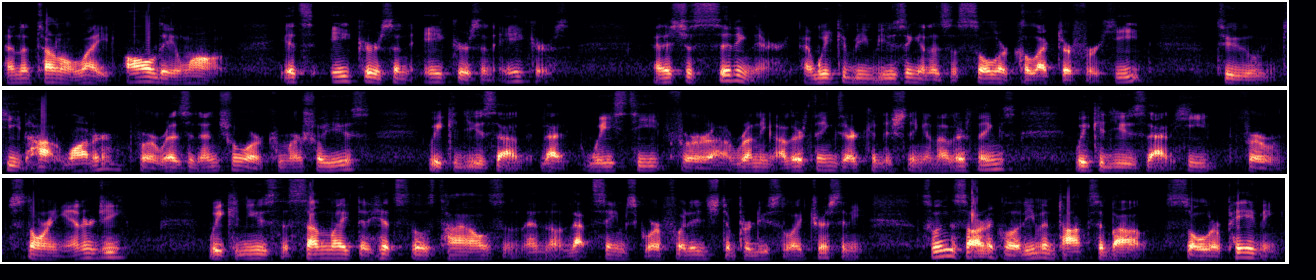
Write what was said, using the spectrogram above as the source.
and a ton of light all day long. It's acres and acres and acres. And it's just sitting there. And we could be using it as a solar collector for heat to heat hot water for residential or commercial use. We could use that, that waste heat for uh, running other things, air conditioning and other things. We could use that heat for storing energy. We can use the sunlight that hits those tiles and, and that same square footage to produce electricity. So in this article, it even talks about solar paving.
